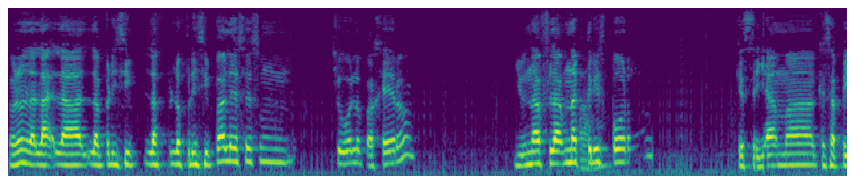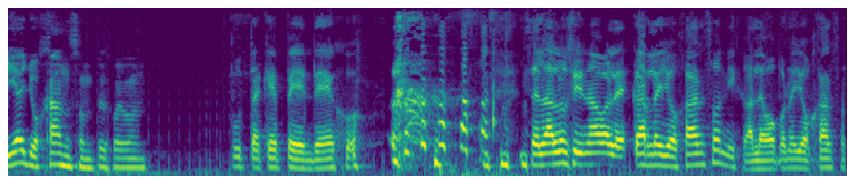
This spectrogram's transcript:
Bueno, la, la, la, la princip- la- los principales es un chivolo pajero y una, fla- una actriz Ajá. porno que se llama, que se apellida Johansson, pues, weón. Puta, qué pendejo. se le ha alucinado a la Scarlett Johansson y le voy a poner Johansson.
